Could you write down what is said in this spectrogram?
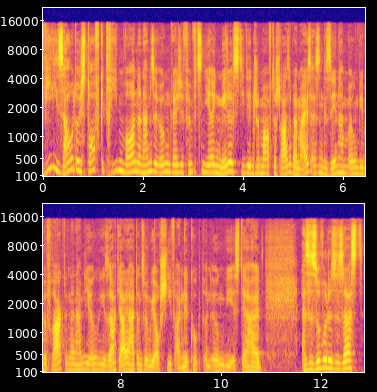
Wie die Sau durchs Dorf getrieben worden, dann haben sie irgendwelche 15-jährigen Mädels, die den schon mal auf der Straße beim Eisessen gesehen haben, irgendwie befragt und dann haben die irgendwie gesagt, ja, der hat uns irgendwie auch schief angeguckt und irgendwie ist der halt, also so, wo du so sagst,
